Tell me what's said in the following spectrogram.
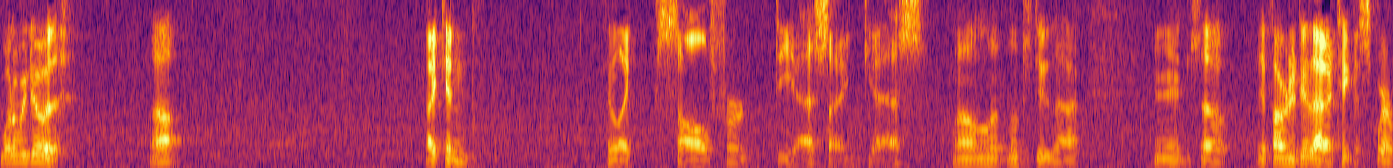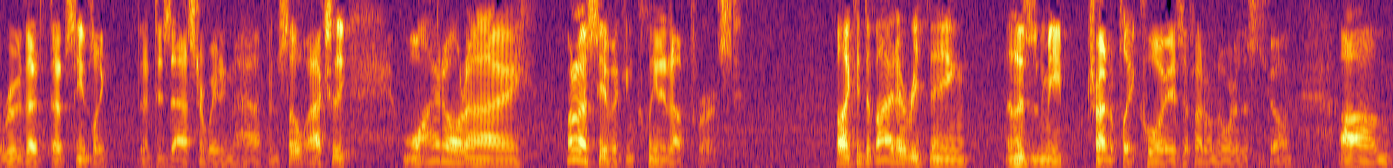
What do we do with it? Well, I can can like solve for ds, I guess. Well, let, us do that. All right, so if I were to do that, I'd take the square root. That that seems like a disaster waiting to happen. So actually, why don't I? Why don't I see if I can clean it up first? Well, I can divide everything, and this is me trying to play coy as if I don't know where this is going. Um,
